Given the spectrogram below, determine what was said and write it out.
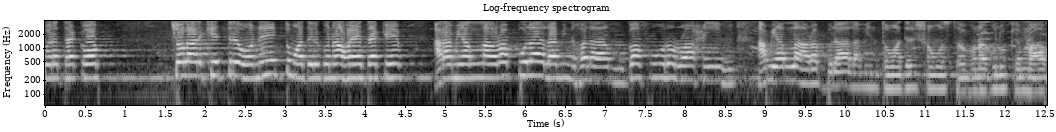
করে থাকো চলার ক্ষেত্রে অনেক তোমাদের গুণা হয়ে থাকে আর আমি আল্লাহ রব্বুল আলামিন হলাম গফুর রহিম। আমি আল্লাহ রব্বুল আলামিন তোমাদের সমস্ত গুণাগুলোকে মাফ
